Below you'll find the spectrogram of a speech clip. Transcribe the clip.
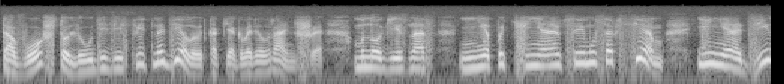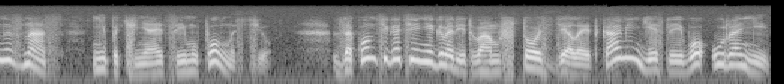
того, что люди действительно делают, как я говорил раньше. Многие из нас не подчиняются ему совсем, и ни один из нас – не подчиняется ему полностью. Закон тяготения говорит вам, что сделает камень, если его уронить.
